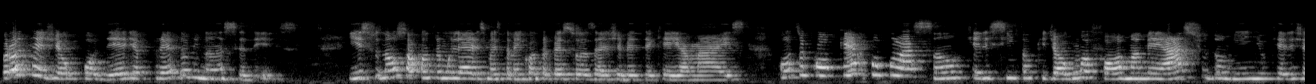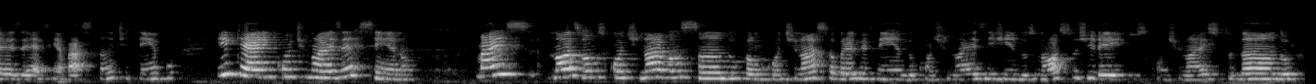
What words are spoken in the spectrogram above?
proteger o poder e a predominância deles. Isso não só contra mulheres, mas também contra pessoas LGBTQIA+, contra qualquer população que eles sintam que de alguma forma ameace o domínio que eles já exercem há bastante tempo e querem continuar exercendo. Mas nós vamos continuar avançando, vamos continuar sobrevivendo, continuar exigindo os nossos direitos, continuar estudando,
